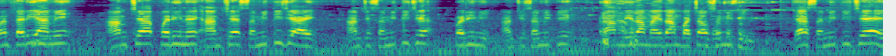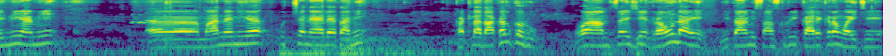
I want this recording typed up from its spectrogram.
पण तरी आम्ही आमच्या परीने आमच्या समिती जी आहे आमच्या समितीच्या परीने आमची समिती रामलीला मैदान बचाव समिती त्या समितीच्या ह्यानी आम्ही माननीय उच्च न्यायालयात आम्ही खटला दाखल करू व आमचं जे ग्राउंड आहे जिथं आम्ही सांस्कृतिक कार्यक्रम व्हायचे.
